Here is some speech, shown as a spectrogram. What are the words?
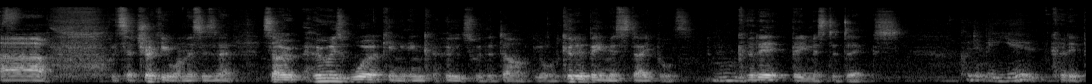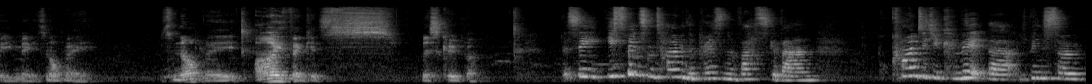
Uh, it's a tricky one, this, isn't it? So, who is working in cahoots with the Dark Lord? Could it be Miss Staples? Could it be Mr. Dix? Could it be you? Could it be me? It's not me. It's not me. I think it's Miss Cooper. But see, you spent some time in the prison of Azkaban. What crime did you commit that you've been so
